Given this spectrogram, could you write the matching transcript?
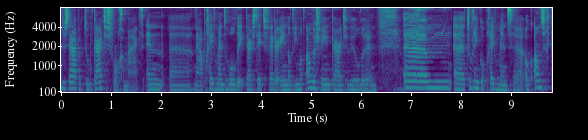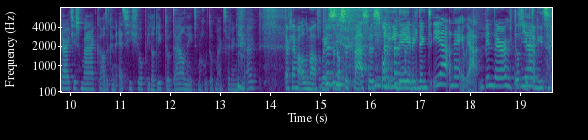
Dus daar heb ik toen kaartjes voor gemaakt. En nou, op een gegeven moment rolde ik daar steeds verder in dat iemand anders weer een kaartje wilde. En ehm, eh, toen ging ik op een gegeven moment eh, ook ansichtkaartjes maken. Had ik een Etsy-shopje, dat liep totaal niet. Maar goed, dat maakt verder niet uit. Daar zijn we allemaal geweest door dat soort fases van de ideeën. Dat je denkt, ja, nee, ja, binder, dat lukt er niet.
